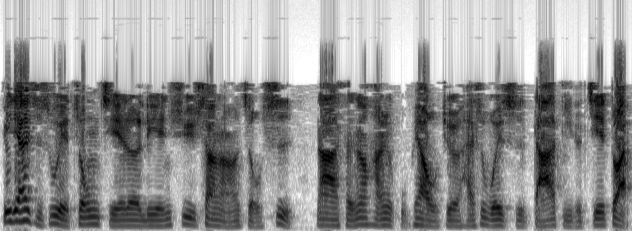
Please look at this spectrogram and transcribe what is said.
B D I 指数也终结了连续上涨的走势。那散装行业股票，我觉得还是维持打底的阶段。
